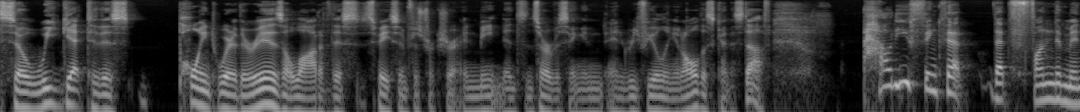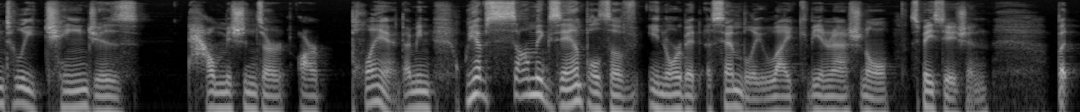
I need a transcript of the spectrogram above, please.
so we get to this point where there is a lot of this space infrastructure and maintenance and servicing and, and refueling and all this kind of stuff. How do you think that that fundamentally changes how missions are are planned? I mean, we have some examples of in orbit assembly, like the International Space Station, but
